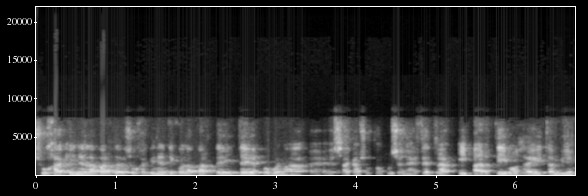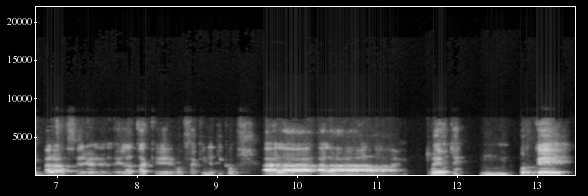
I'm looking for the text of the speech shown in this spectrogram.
su hacking en la parte de su hacking ético en la parte IT, pues bueno, eh, sacan sus conclusiones, etcétera, y partimos de ahí también para hacer el, ataque o el hacking ético a la, a la REOT. Mm, ¿Por qué?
